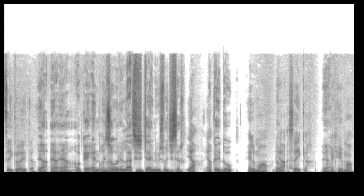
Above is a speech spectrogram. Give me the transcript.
Zeker weten. Ja, ja, ja. Oké, en in 100%. zo'n relatie zit jij nu is wat je zegt. Ja, ja Oké, dope. helemaal. Dope. Ja, zeker. Ja. Helemaal.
